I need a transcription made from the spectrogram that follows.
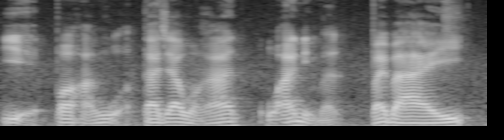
也包含我。大家晚安，我爱你们，拜拜。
